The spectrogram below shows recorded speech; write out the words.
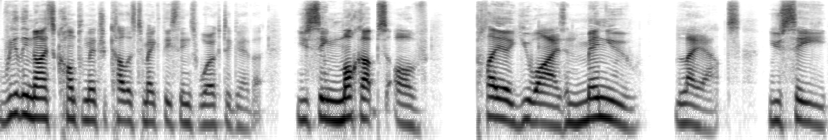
really nice complementary colors to make these things work together. You see mock ups of player UIs and menu layouts. You see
